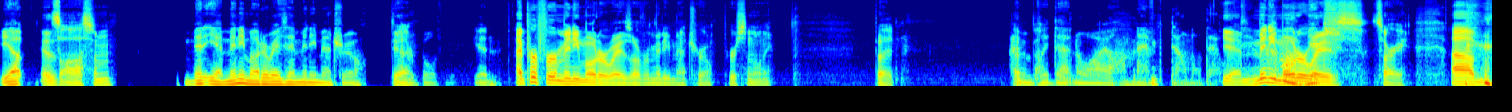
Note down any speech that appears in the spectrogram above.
Yep. is awesome. Mini, yeah, mini motorways and mini metro. Yeah, are both good. I prefer mini motorways over mini metro personally, but I haven't played that in a while. I'm gonna have to download that. Yeah, mini on, motorways. Sorry, um,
